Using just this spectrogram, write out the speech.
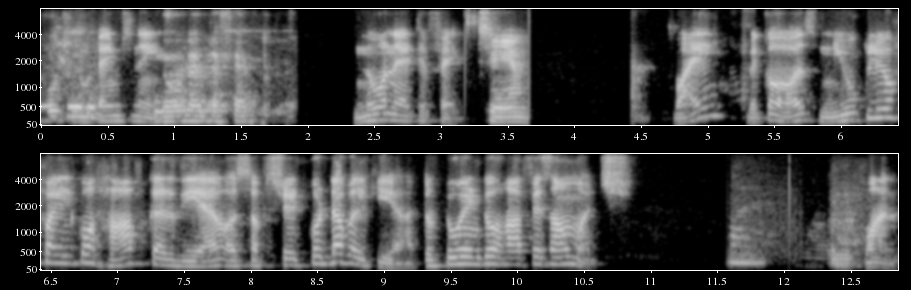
टू टाइम्स नहीं no net effect Same. why because nucleophile को half कर दिया है और substrate को double किया तो 2 into half is how much One. 1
